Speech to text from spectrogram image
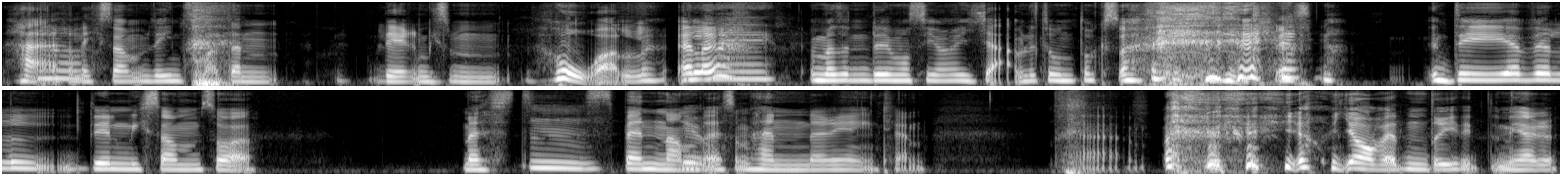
här. Ja. Liksom. Det är inte som att den blir liksom hål. Eller? Nej. Men det måste göra jävligt ont också. det är väl det liksom så mest Mm. spännande Jo. som händer egentligen. Ehm, jag, jag vet inte riktigt mer.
